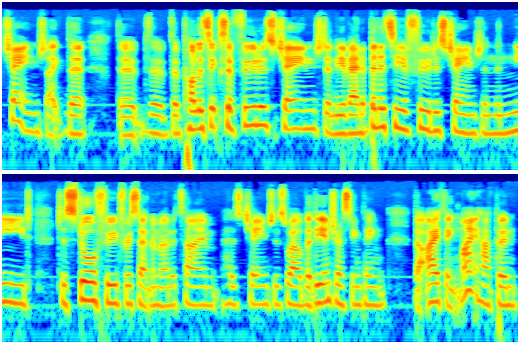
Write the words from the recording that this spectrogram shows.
change. Like the, the the the politics of food has changed, and the availability of food has changed, and the need to store food for a certain amount of time has changed as well. But the interesting thing that I think might happen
